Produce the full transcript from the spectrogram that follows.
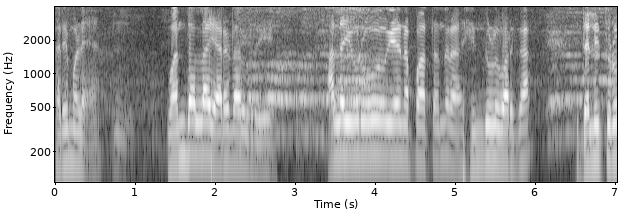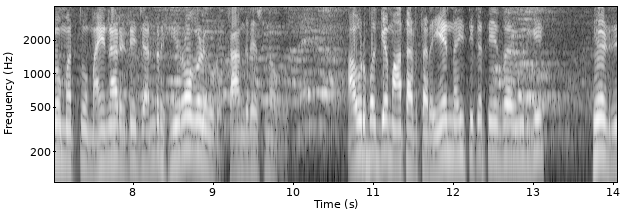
ಸರಿಮಳೆ. ಒಂದಲ್ಲ ಎರಡಲ್ರಿ. ಅಲ್ಲ ಇವರು ಏನಪ್ಪ ಅಂತಂದ್ರೆ ಹಿಂದುಳು ವರ್ಗ ದಲಿತರು ಮತ್ತು ಮೈನಾರಿಟಿ ಜನರು ಹೀರೋಗಳು ಇವರು ಕಾಂಗ್ರೆಸ್ನವರು. ಅವ್ರ ಬಗ್ಗೆ ಮಾತಾಡ್ತಾರೆ. ಏನು ನೈತಿಕತೆ ಇದೆ ಇವ್ರಿಗೆ? ಹೇಳ್ರಿ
